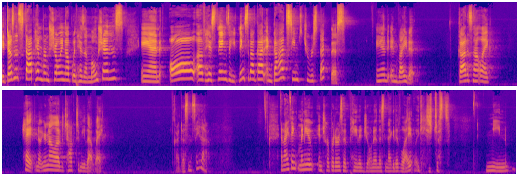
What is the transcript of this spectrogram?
It doesn't stop him from showing up with his emotions and all of his things that he thinks about God, and God seems to respect this and invite it. God is not like, hey, no, you're not allowed to talk to me that way. God doesn't say that. And I think many interpreters have painted Jonah in this negative light, like he's just mean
